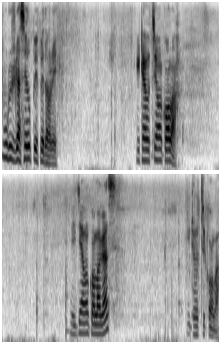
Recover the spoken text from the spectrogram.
পুরুষ গাছেও পেঁপে ধরে। এটা হচ্ছে আমার কলা। এই যে আমার কলা গাছ, এটা হচ্ছে কলা।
